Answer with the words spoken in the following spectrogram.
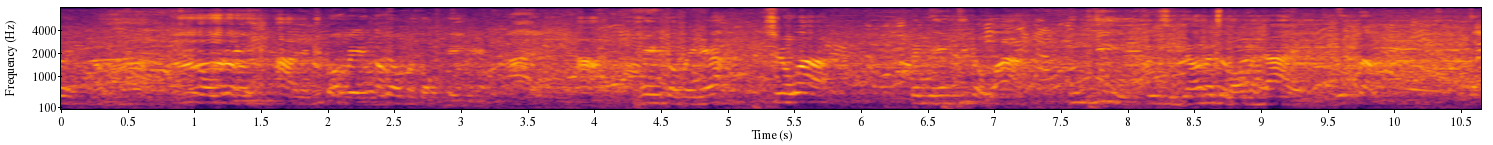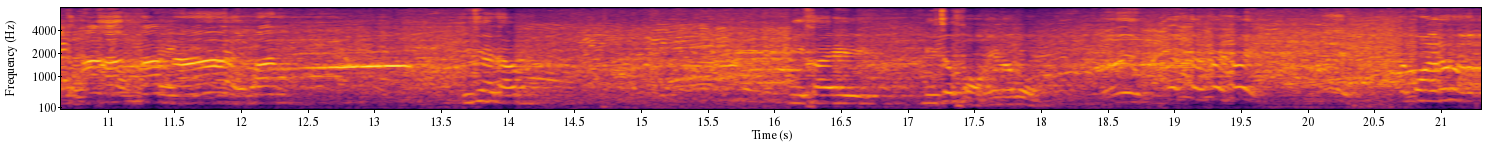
ด้วยนะครับชื่เราไม่ได้อ่าอย่างที่บอกเพลงเรามาสองเพลงไงอ่าเพลงต่อไปเนี้ยเชื่อว่าเป็นเพลงที่แบบว่ารุ่นพี่คือสุดยอดน่าจะร้องมันได้ยุคแบบสองพันสองพันนะสองพันพี่เท่ครับ มีใครมีเจ้าของไหมครับผมเฮ้ยะบอยแล้วเหรอ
